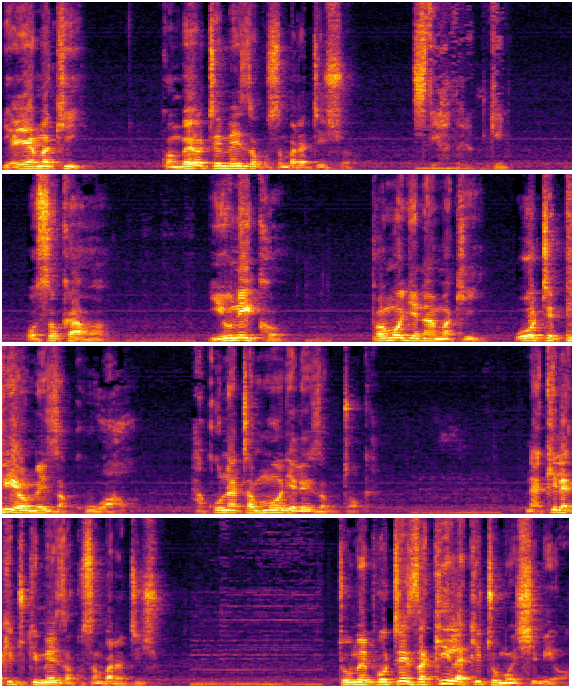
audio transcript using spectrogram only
ya Yamaki kwamba yote imeweza kusambaratishwa. して働く元 Osokawa, Yuniko pamoja na Maki wote pia wameweza kuuawa. Hakuna hata mmoja aliweza kutoka, na kila kitu kimeweza kusambaratishwa. Tumepoteza kila kitu mheshimiwa.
